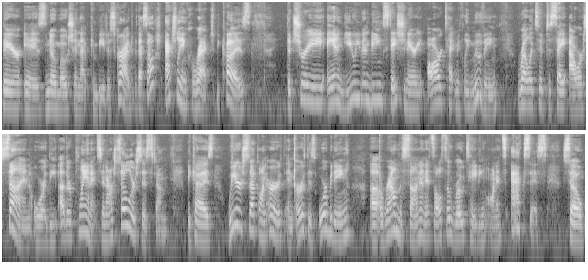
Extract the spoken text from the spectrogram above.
there is no motion that can be described. But that's actually incorrect because the tree and you even being stationary are technically moving relative to, say, our sun or the other planets in our solar system because we are stuck on Earth and Earth is orbiting uh, around the sun and it's also rotating on its axis. So,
